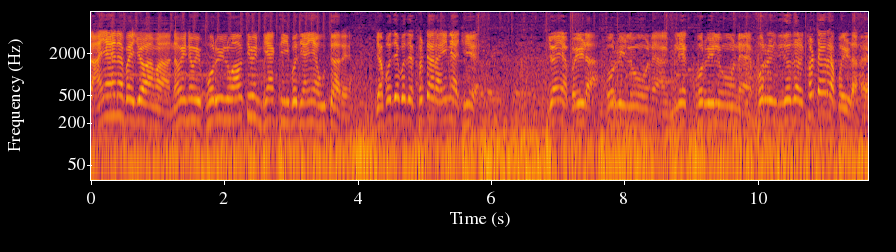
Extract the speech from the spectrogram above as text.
તો અહીંયા ને ભાઈ જો આમાં નવી નવી ફોર વ્હીલું આવતી હોય ને ક્યાંકથી એ બધી અહીંયા ઉતારે. જ્યાં બધે બધે ખટારા અહીંયા છીએ જો અહીંયા પૈડા ફોર વ્હીલું ને બ્લેક ફોર વ્હીલું ને ફોર વ્હીલ ખટારા પૈડા હે.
